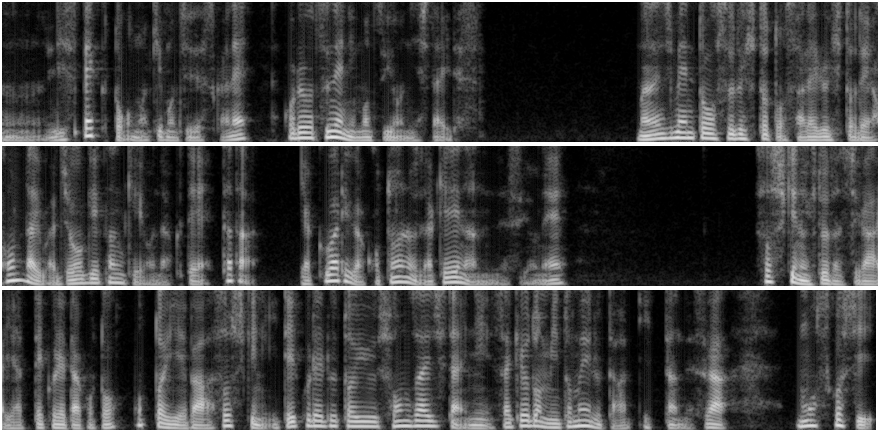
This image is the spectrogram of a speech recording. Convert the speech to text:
うん、リスペクトの気持ちですかね。これを常に持つようにしたいです。マネジメントをする人とされる人で本来は上下関係はなくて、ただ役割が異なるだけなんですよね。組織の人たちがやってくれたこと、もっと言えば組織にいてくれるという存在自体に先ほど認めると言ったんですが、もう少し、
